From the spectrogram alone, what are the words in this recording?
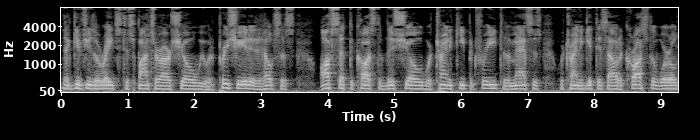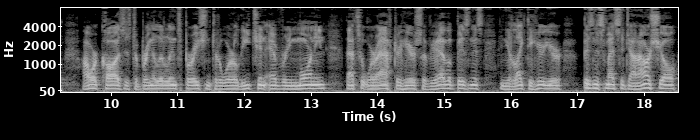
that gives you the rates to sponsor our show. We would appreciate it. It helps us offset the cost of this show. We're trying to keep it free to the masses. We're trying to get this out across the world. Our cause is to bring a little inspiration to the world each and every morning. That's what we're after here. So if you have a business and you'd like to hear your business message on our show,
